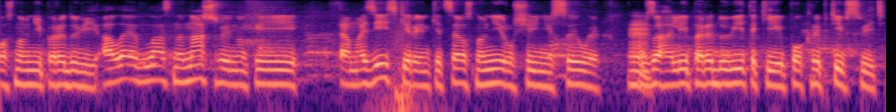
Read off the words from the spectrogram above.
основні передові. Але власне наш ринок і там азійські ринки це основні рушійні сили, Мгм. взагалі передові такі по крипті в світі.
